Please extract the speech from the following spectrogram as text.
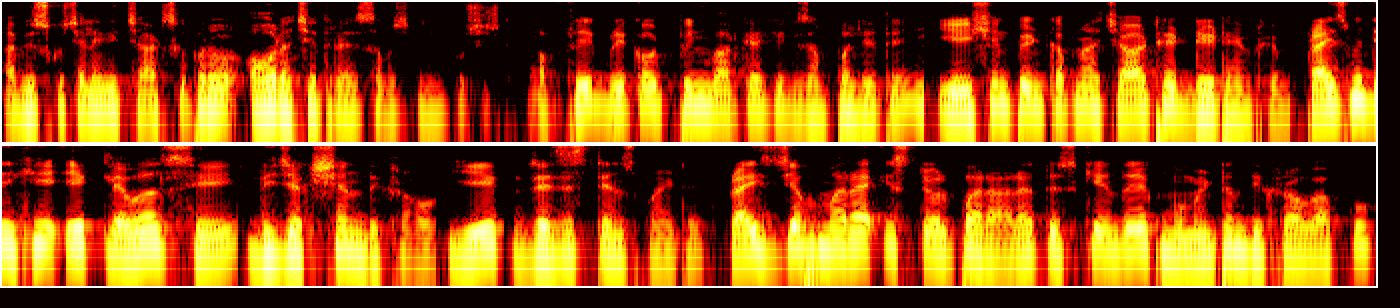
अभी इसको चलेंगे चार्ट के ऊपर और अच्छी तरह से समझने की कोशिश करें अब फेक ब्रेकआउट पिन बार का एक एग्जांपल लेते हैं। ये एशियन पेंट का अपना चार्ट है डे टाइम फ्रेम प्राइस में देखिए, एक लेवल से रिजेक्शन दिख रहा होगा। ये एक रेजिस्टेंस पॉइंट है। प्राइस जब हमारा इस लेवल पर आ रहा है तो इसके अंदर एक मोमेंटम दिख रहा होगा आपको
